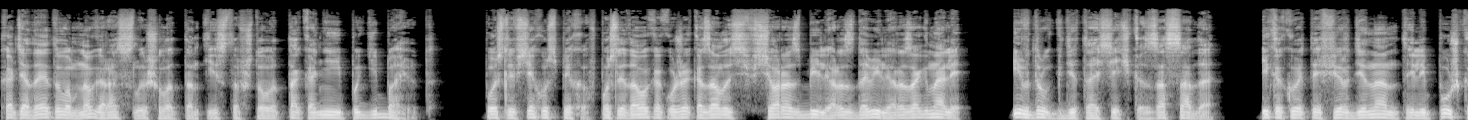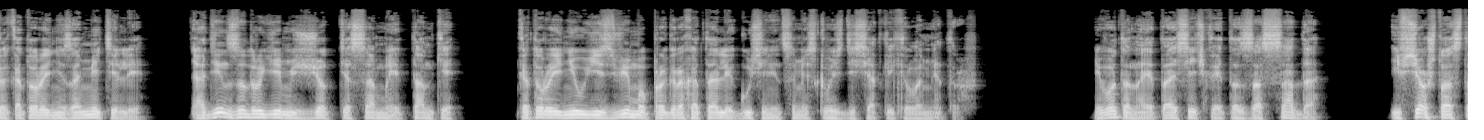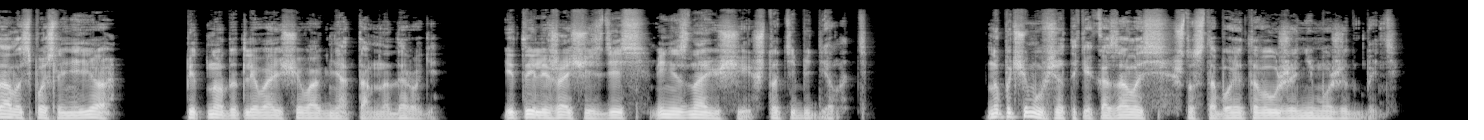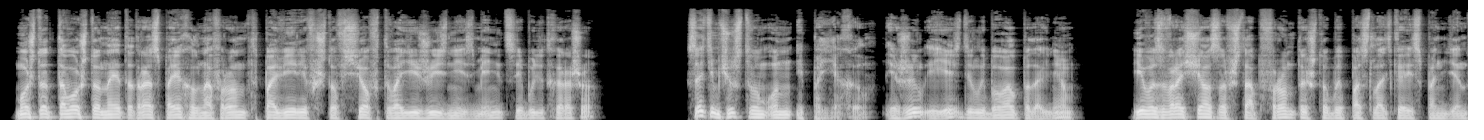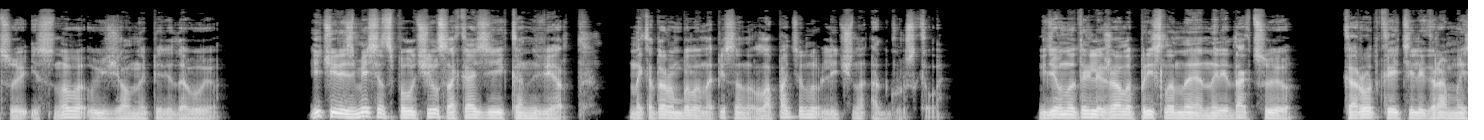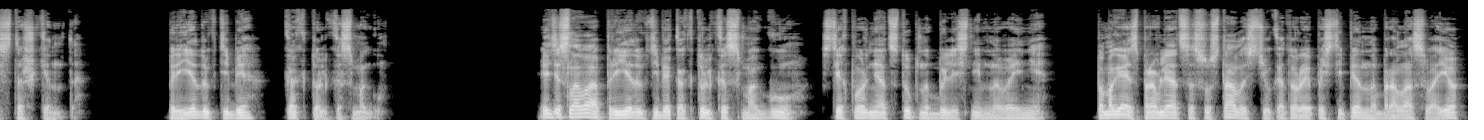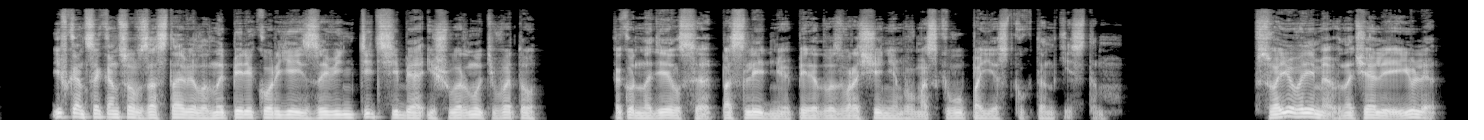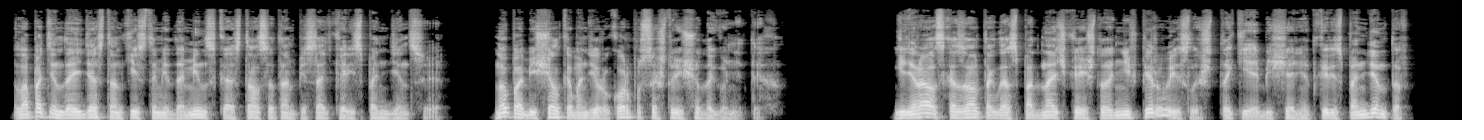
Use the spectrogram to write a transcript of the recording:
Хотя до этого много раз слышал от танкистов, что вот так они и погибают, После всех успехов, после того, как уже, казалось, все разбили, раздавили, разогнали, и вдруг где-то осечка, засада, и какой-то Фердинанд или пушка, которые не заметили, один за другим жжет те самые танки, которые неуязвимо прогрохотали гусеницами сквозь десятки километров. И вот она, эта осечка, эта засада, и все, что осталось после нее, пятно дотлевающего огня там, на дороге и ты, лежащий здесь и не знающий, что тебе делать. Но почему все-таки казалось, что с тобой этого уже не может быть? Может, от того, что на этот раз поехал на фронт, поверив, что все в твоей жизни изменится и будет хорошо? С этим чувством он и поехал, и жил, и ездил, и бывал под огнем, и возвращался в штаб фронта, чтобы послать корреспонденцию, и снова уезжал на передовую и через месяц получил с Аказии конверт, на котором было написано Лопатину лично от Гурского, где внутри лежала присланная на редакцию короткая телеграмма из Ташкента. «Приеду к тебе, как только смогу». Эти слова «приеду к тебе, как только смогу» с тех пор неотступно были с ним на войне, помогая справляться с усталостью, которая постепенно брала свое, и в конце концов заставила наперекор ей завинтить себя и швырнуть в эту, как он надеялся, последнюю перед возвращением в Москву поездку к танкистам. В свое время, в начале июля, Лопатин, дойдя с танкистами до Минска, остался там писать корреспонденцию, но пообещал командиру корпуса, что еще догонит их. Генерал сказал тогда с подначкой, что не впервые слышит такие обещания от корреспондентов,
